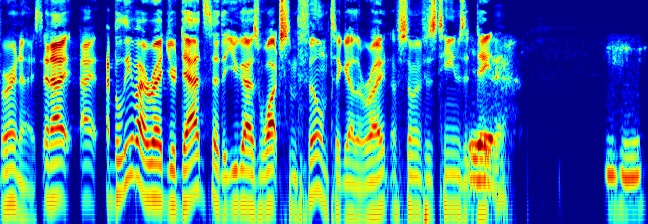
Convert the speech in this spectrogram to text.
Very nice. And I, I, I believe I read your dad said that you guys watched some film together, right, of some of his teams at Yeah. Dayton. Mhm.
